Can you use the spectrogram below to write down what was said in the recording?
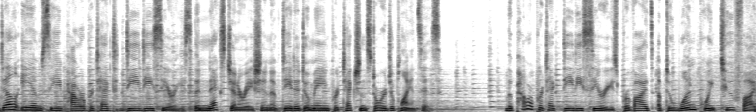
Dell EMC PowerProtect DD series, the next generation of data domain protection storage appliances. The PowerProtect DD series provides up to 1.25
